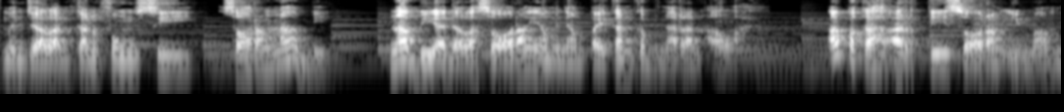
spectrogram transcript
menjalankan fungsi seorang nabi? Nabi adalah seorang yang menyampaikan kebenaran Allah. Apakah arti seorang imam?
